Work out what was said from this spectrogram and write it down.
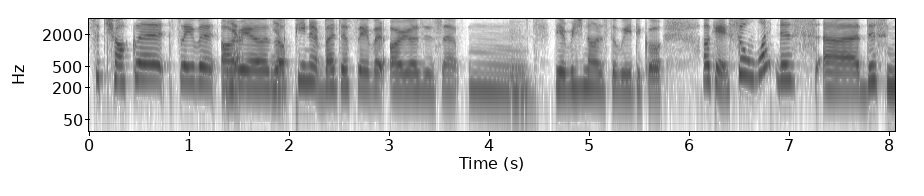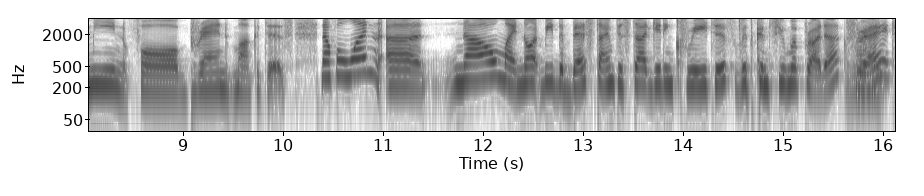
So chocolate flavored Oreos yeah. or peanut butter flavored Oreos is a mm, The original is the way to go. Okay, so what does uh, this mean for brand marketers? Now, for one, uh, now might not be the best time to start getting creative with consumer products, right? Right.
